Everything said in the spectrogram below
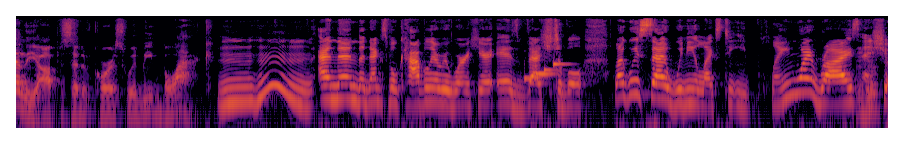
And the opposite, of course, would be black. Mm-hmm. And then the next vocabulary word here is vegetable. Like we said, Winnie likes to eat plain white rice, and she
